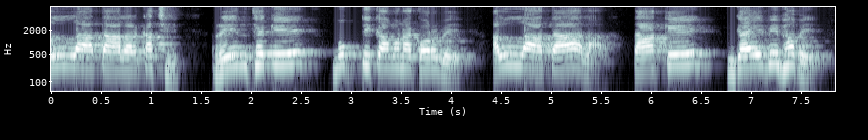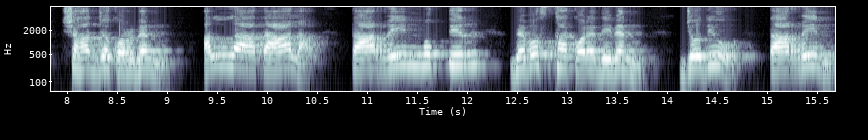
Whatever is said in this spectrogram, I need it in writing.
আল্লাহ তাআলার কাছে ঋণ থেকে মুক্তি কামনা করবে। আল্লাহ তাআলা তাকে গায়েবীভাবে সাহায্য করবেন। আল্লাহ তাআলা তার ঋণ মুক্তির ব্যবস্থা করে দিবেন। যদিও তার ঋণ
